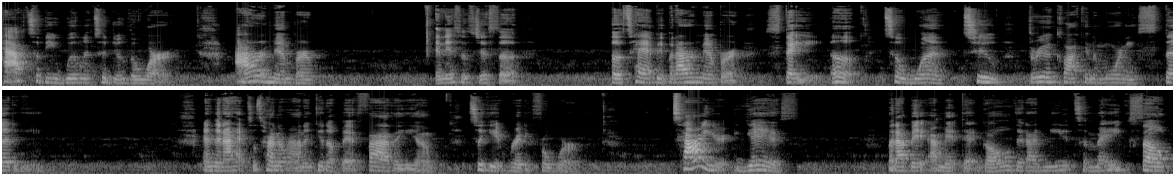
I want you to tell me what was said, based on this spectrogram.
have to be willing to do the work. I remember, and this is just a a tad bit, but I remember staying up to one, two, three o'clock in the morning studying. And then I had to turn around and get up at 5 a.m. to get ready for work. Tired, yes. But I bet I met that goal that I needed to make. So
